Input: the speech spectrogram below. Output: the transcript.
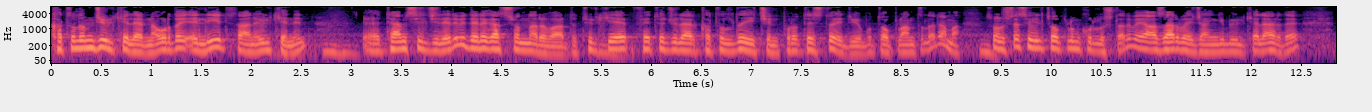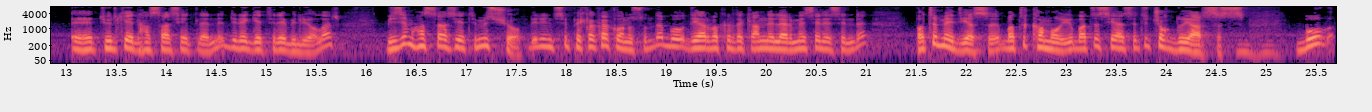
katılımcı ülkelerine, orada 57 tane ülkenin e, temsilcileri ve delegasyonları vardı. Türkiye FETÖ'cüler katıldığı için protesto ediyor bu toplantıları ama sonuçta sivil toplum kuruluşları veya Azerbaycan gibi ülkeler de e, Türkiye'nin hassasiyetlerini dile getirebiliyorlar. Bizim hassasiyetimiz şu. Birincisi PKK konusunda bu Diyarbakır'daki anneler meselesinde Batı medyası, Batı kamuoyu, Batı siyaseti çok duyarsız. Bu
